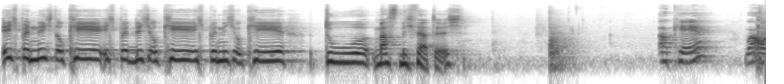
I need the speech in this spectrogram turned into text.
Ich bin nicht okay, ich bin nicht okay, ich bin nicht okay, du machst mich fertig. Okay. Wow,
